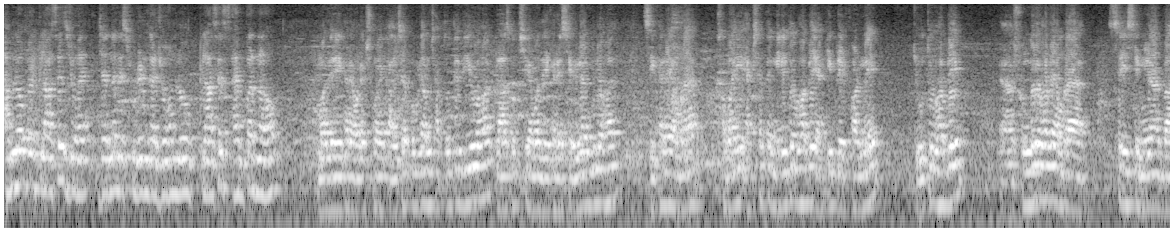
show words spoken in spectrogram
हम लोग का क्लासेस जो है जनरल स्टूडेंट का जो हम लोग क्लासेस हैम्पर ना हो আমাদের এখানে অনেক সময় কালচার প্রোগ্রাম ছাত্রদের দিয়েও হয় প্লাস হচ্ছে আমাদের এখানে সেমিনারগুলো হয় সেখানে আমরা সবাই একসাথে মিলিতভাবে একই প্ল্যাটফর্মে যৌথভাবে আহ, সুন্দরভাবে আমরা সেই সেমিনার বা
